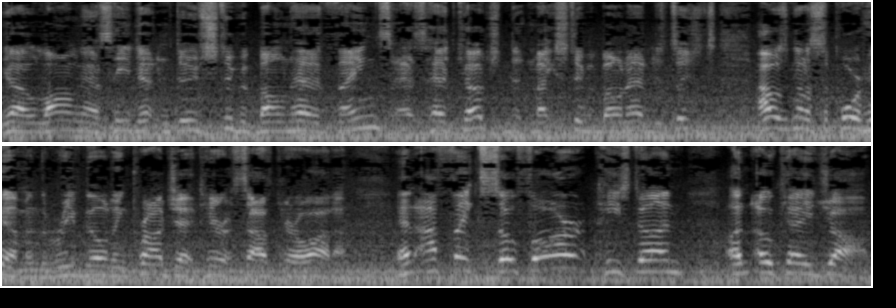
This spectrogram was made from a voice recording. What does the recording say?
you know, long as he didn't do stupid boneheaded things as head coach and didn't make stupid boneheaded decisions. I was going to support him in the rebuilding project here at South Carolina. And I think so far he's done an okay job.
